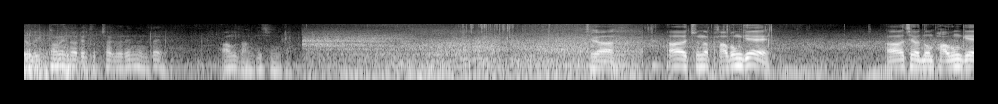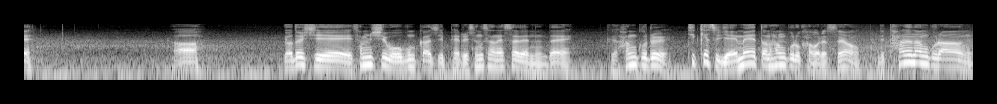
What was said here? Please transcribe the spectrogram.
여객 터미널에 도착을 했는데 아무도 안 계십니다. 제가 아 존나 바본 게 아 제가 너무 바본 게아 8시 35분까지 배를 승선했어야 됐는데 그 항구를 티켓을 예매했던 항구로 가버렸어요. 근데 타는 항구랑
